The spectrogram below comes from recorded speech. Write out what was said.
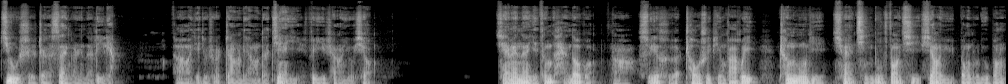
就是这三个人的力量。啊，也就是说，张良的建议非常有效。前面呢也曾谈到过啊，随和超水平发挥。成功的劝秦布放弃项羽，帮助刘邦。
